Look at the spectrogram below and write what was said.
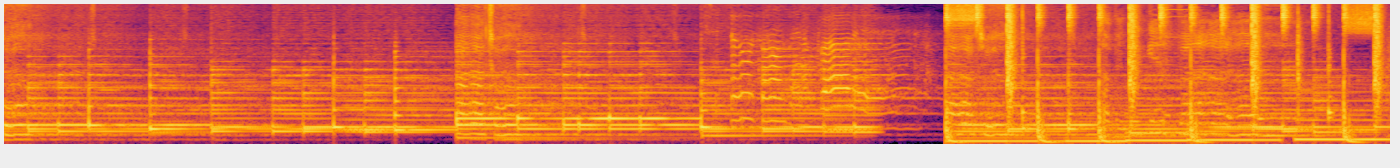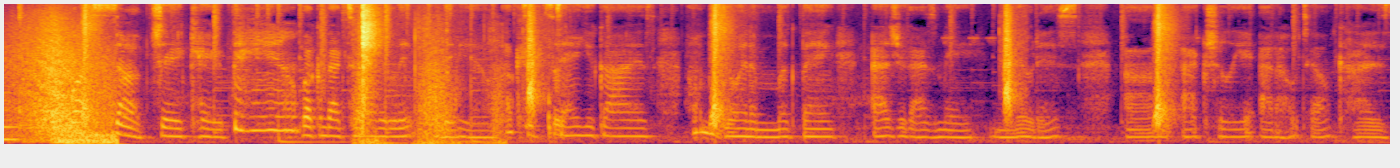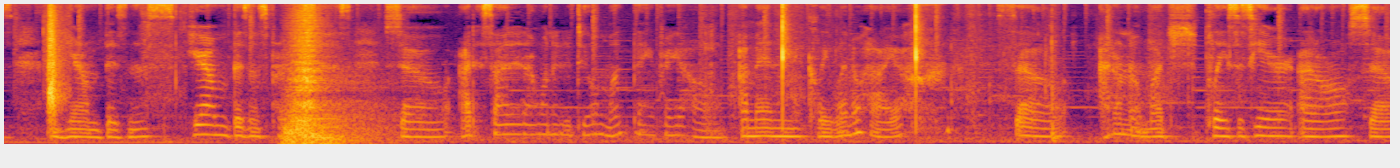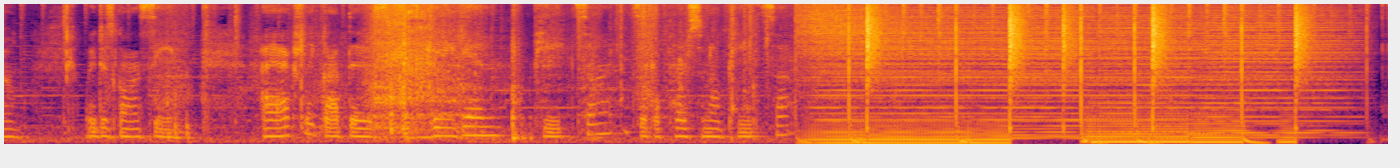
What's up, JK fam? Welcome back to another lit video. Okay, today you guys, I'm gonna be doing a mukbang. As you guys may notice, I'm actually at a hotel because I'm here on business. Here on business purposes. So I decided I wanted to do a mukbang for y'all. I'm in Cleveland, Ohio. so I don't know much places here at all. So we just gonna see. I actually got this vegan pizza. It's like a personal pizza.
